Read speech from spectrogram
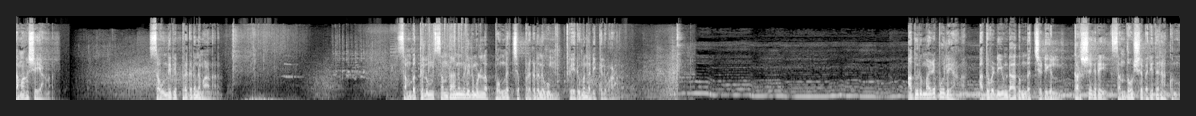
തമാശയാണ്. സൗന്ദര്യ പ്രകടനമാണ്. സമ്പത്തിലും സന്താനങ്ങളിലുമുള്ള പൊങ്ങച്ച പ്രകടനവും പെരുമ നടിക്കലുമാണ് അതൊരു മഴ പോലെയാണ് അതുവഴിയുണ്ടാകുന്ന ചെടികൾ കർഷകരെ സന്തോഷഭരിതരാക്കുന്നു.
